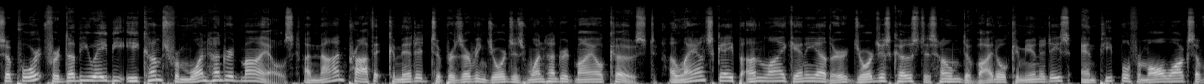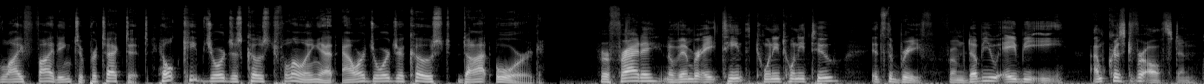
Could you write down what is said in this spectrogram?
Support for WABE comes from 100 Miles, a nonprofit committed to preserving Georgia's 100 mile coast. A landscape unlike any other, Georgia's coast is home to vital communities and people from all walks of life fighting to protect it. Help keep Georgia's coast flowing at ourgeorgiacoast.org. For Friday, November 18th, 2022, it's The Brief from WABE. I'm Christopher Alston.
